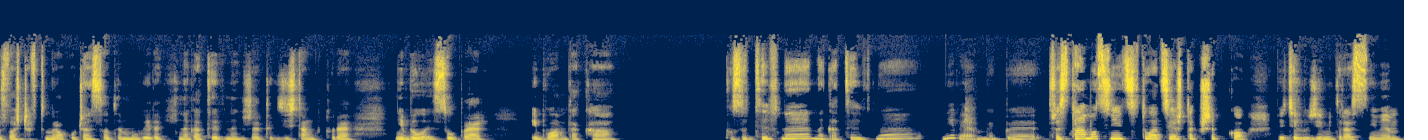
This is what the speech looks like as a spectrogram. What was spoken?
zwłaszcza w tym roku, często o tym mówię, takich negatywnych rzeczy gdzieś tam, które nie były super. I byłam taka pozytywne, negatywne, nie wiem, jakby przestałam oceniać sytuację aż tak szybko. Wiecie, ludzie mi teraz, nie wiem,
